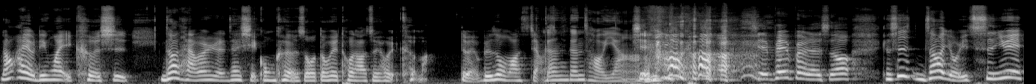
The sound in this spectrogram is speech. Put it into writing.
然后还有另外一课是，你知道台湾人在写功课的时候都会拖到最后一刻吗？对，比如说我们老师讲跟跟草一样啊，写报告、写 paper 的时候，可是你知道有一次，因为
